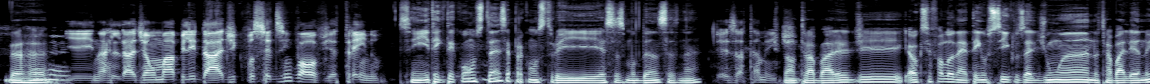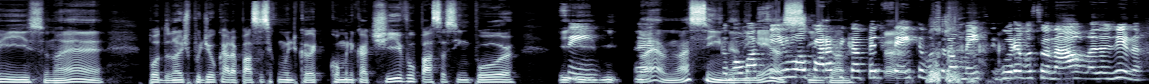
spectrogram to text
Uhum. E na realidade é uma habilidade que você desenvolve, é treino. Sim, e tem que ter constância pra construir essas mudanças, né? Exatamente. Tipo, é um trabalho de. É o que você falou, né? Tem os ciclos ali de um ano trabalhando isso, não é? Pô, da noite pro dia o cara passa a ser comunica- comunicativo, passa a se impor. E, Sim, e- não, é. não é assim, Tomou né? uma Ninguém é pílula, assim, o cara, cara. fica perfeito emocionalmente, seguro emocional, mas imagina.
